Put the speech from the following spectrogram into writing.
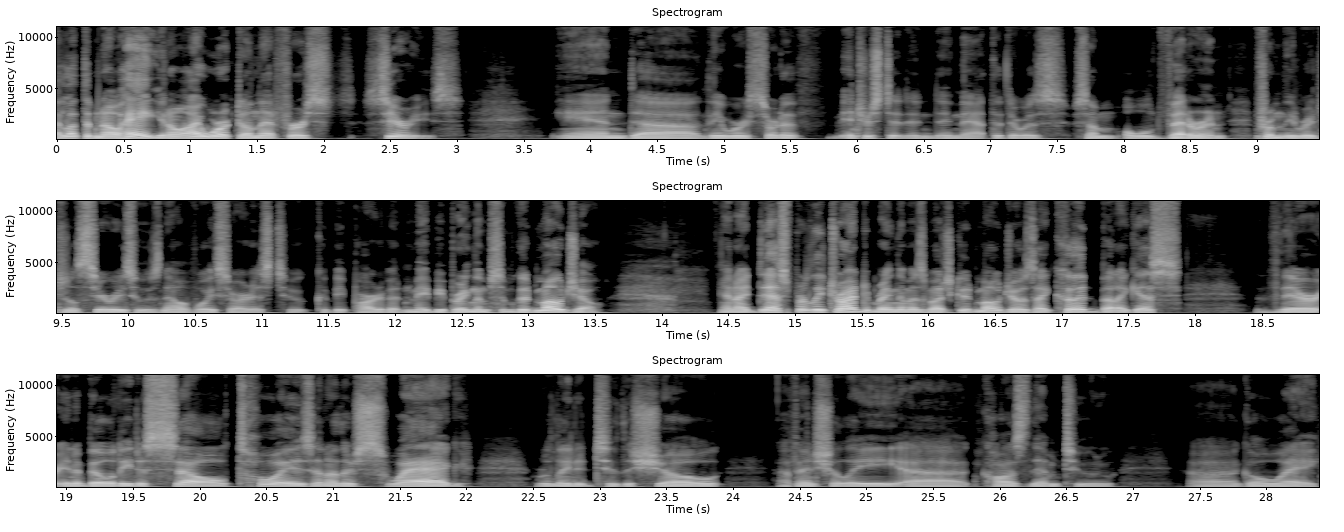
I let them know, hey, you know, I worked on that first series, and uh, they were sort of interested in, in that that there was some old veteran from the original series who was now a voice artist who could be part of it and maybe bring them some good mojo. And I desperately tried to bring them as much good mojo as I could, but I guess their inability to sell toys and other swag related to the show eventually uh, caused them to uh, go away.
